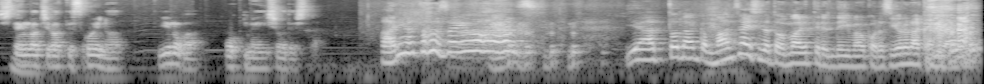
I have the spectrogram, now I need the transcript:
視点が違ってすごいなっていうのが大きな印象でした。ありがとうございます。やっとなんか漫才師だと思われてるんで、今この世の中には。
